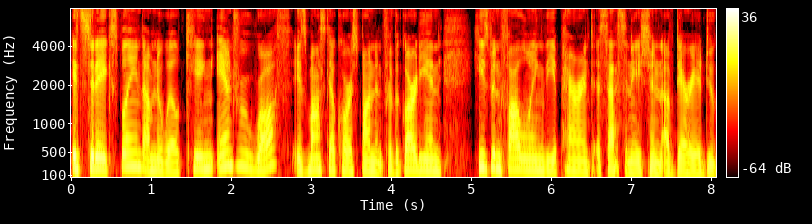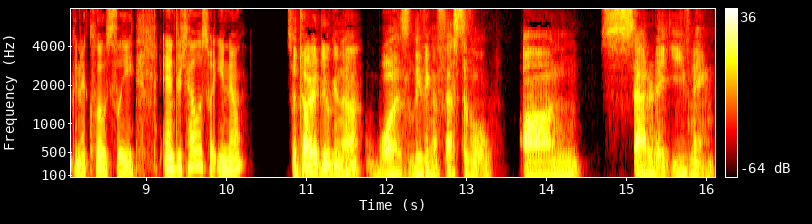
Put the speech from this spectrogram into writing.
It's Today Explained. I'm Noel King. Andrew Roth is Moscow correspondent for The Guardian. He's been following the apparent assassination of Darya Dugina closely. Andrew, tell us what you know. So, Darya Dugina was leaving a festival on Saturday evening.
